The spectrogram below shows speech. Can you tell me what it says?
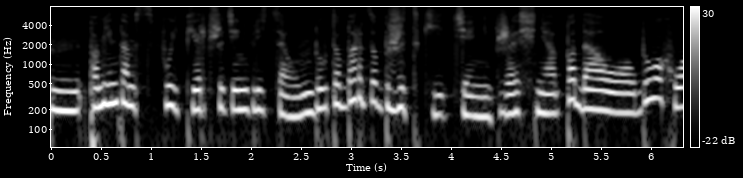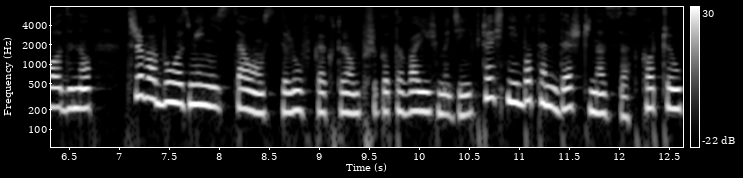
Mm, Pamiętam swój pierwszy dzień w liceum. Był to bardzo brzydki dzień września. Padało, było chłodno. Trzeba było zmienić całą stylówkę, którą przygotowaliśmy dzień wcześniej, bo ten deszcz nas zaskoczył.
